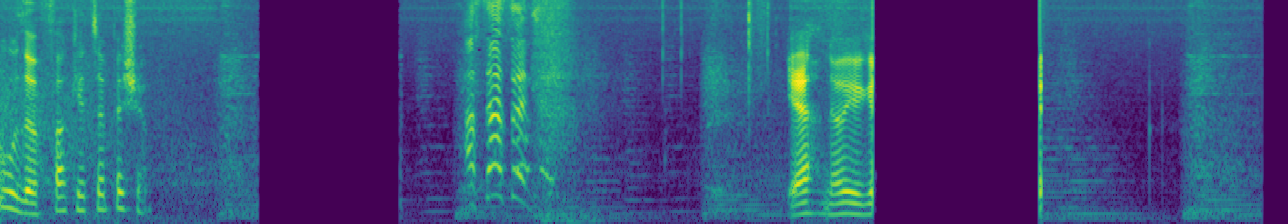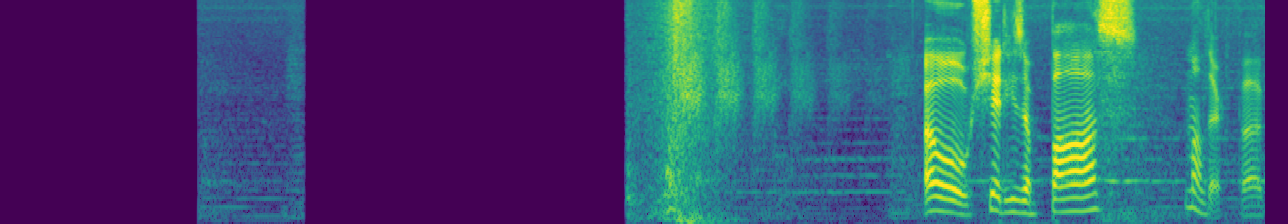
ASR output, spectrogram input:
Who the fuck it's a bishop? Assassin! Yeah, no, you got. Oh shit, he's a boss? Motherfuck.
